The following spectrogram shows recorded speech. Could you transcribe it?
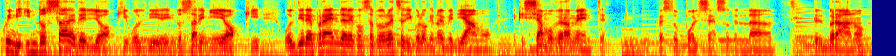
Quindi indossare degli occhi vuol dire indossare i miei occhi, vuol dire prendere consapevolezza di quello che noi vediamo e che siamo veramente questo è un po' il senso del, del brano,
